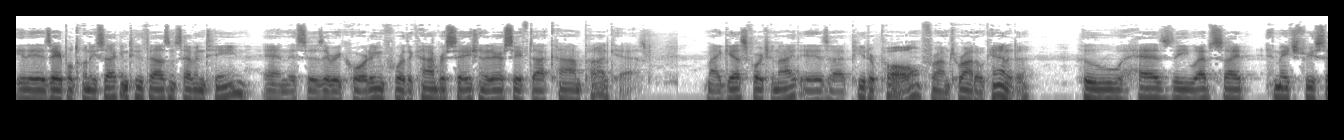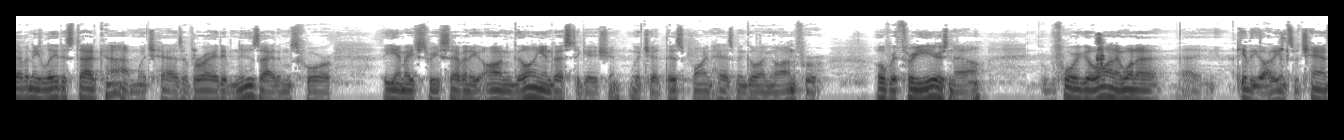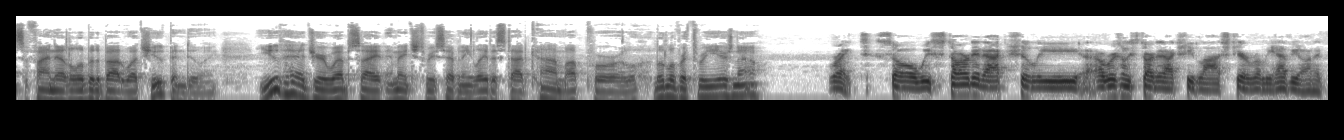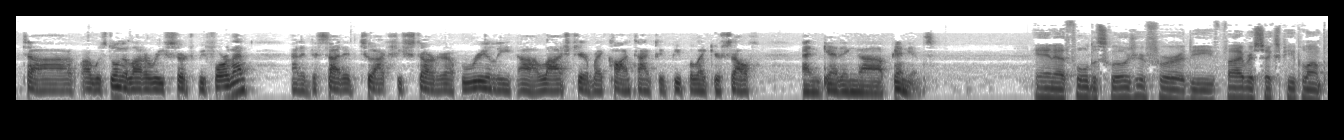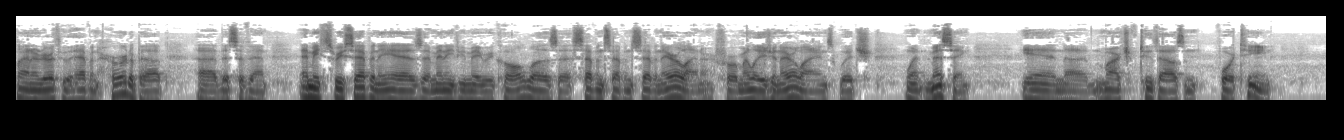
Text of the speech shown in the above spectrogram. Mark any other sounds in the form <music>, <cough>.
It is April 22nd, 2017, and this is a recording for the Conversation at Airsafe.com podcast. My guest for tonight is uh, Peter Paul from Toronto, Canada, who has the website MH370latest.com, which has a variety of news items for the MH370 ongoing investigation, which at this point has been going on for over three years now. Before we go on, I want to uh, give the audience a chance to find out a little bit about what you've been doing. You've had your website, mh370latest.com, up for a little over three years now? Right. So we started actually, originally started actually last year, really heavy on it. Uh, I was doing a lot of research before then, and I decided to actually start it up really uh, last year by contacting people like yourself and getting uh, opinions. And a full disclosure for the five or six people on planet Earth who haven't heard about uh, this event, MH370, as uh, many of you may recall, was a 777 airliner for Malaysian Airlines, which went missing in uh, March of 2014.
